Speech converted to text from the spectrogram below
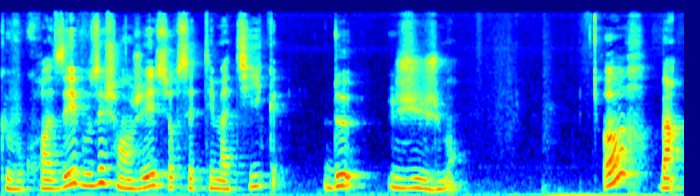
que vous croisez, vous échangez sur cette thématique de jugement. Or, ben,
